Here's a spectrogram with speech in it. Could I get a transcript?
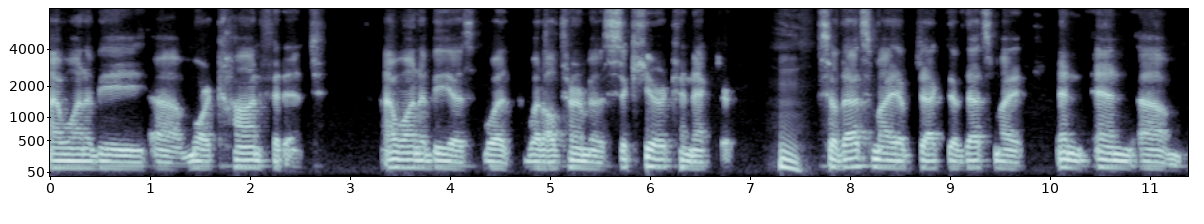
I want to be uh, more confident. I want to be a what what I'll term a secure connector. Hmm. So that's my objective. That's my and and um,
